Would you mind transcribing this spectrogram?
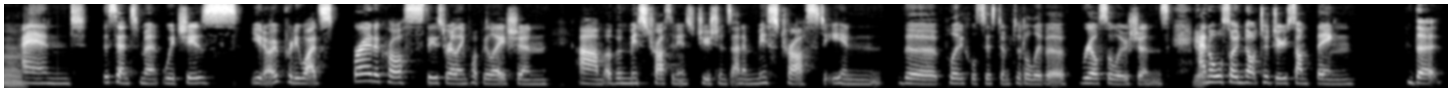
Mm. and the sentiment which is you know pretty widespread across the australian population um, of a mistrust in institutions and a mistrust in the political system to deliver real solutions Yeah. and also not to do something that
